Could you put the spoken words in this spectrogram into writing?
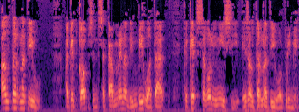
alternatiu, aquest cop sense cap mena d'ambigüetat que aquest segon inici és alternatiu al primer.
